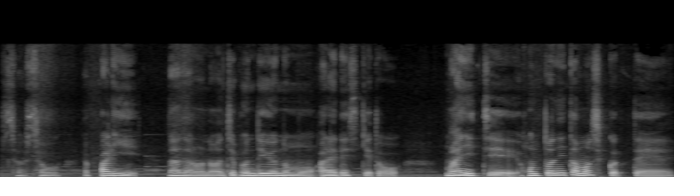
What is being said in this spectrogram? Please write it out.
そうそう。やっぱりなんだろうな自分で言うのもあれですけど毎日本当に楽しくって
